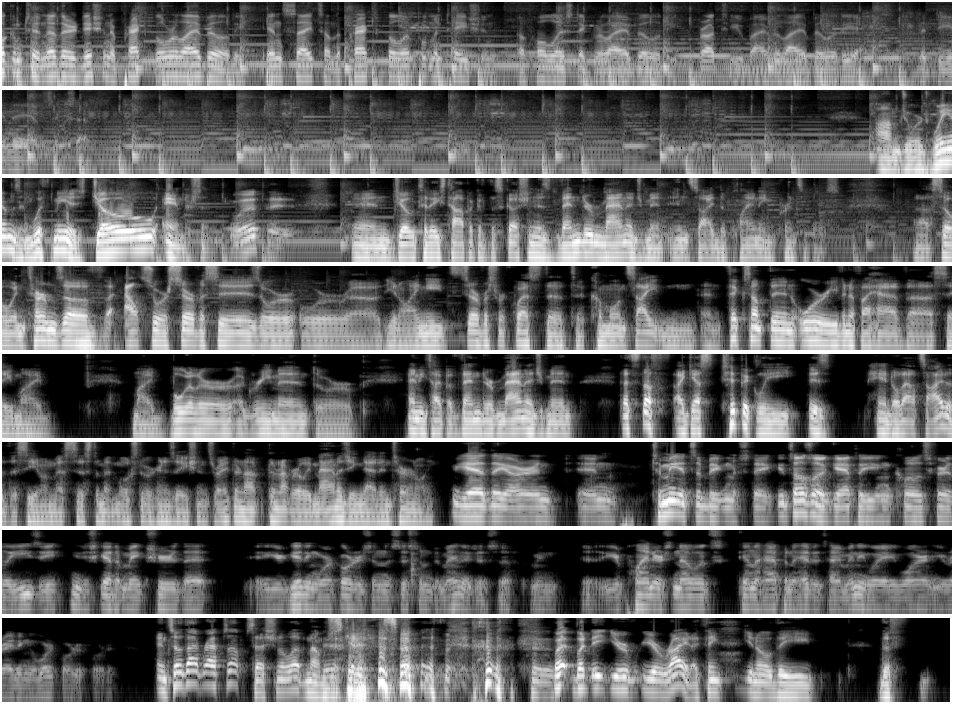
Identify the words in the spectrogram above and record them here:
Welcome to another edition of Practical Reliability insights on the practical implementation of holistic reliability, brought to you by Reliability X, the DNA of success. I'm George Williams, and with me is Joe Anderson. With it. And Joe, today's topic of discussion is vendor management inside the planning principles. Uh, so, in terms of outsourced services, or or uh, you know, I need service requests to, to come on site and, and fix something, or even if I have, uh, say, my my boiler agreement or any type of vendor management, that stuff, I guess, typically is handled outside of the CMMS system at most organizations, right? They're not they're not really managing that internally. Yeah, they are, and and to me, it's a big mistake. It's also a gap that you can close fairly easy. You just got to make sure that you're getting work orders in the system to manage this stuff. I mean, uh, your planners know it's going to happen ahead of time anyway. Why aren't you writing a work order for it? And so that wraps up session eleven. No, I'm just kidding. but but you're you're right. I think you know the the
